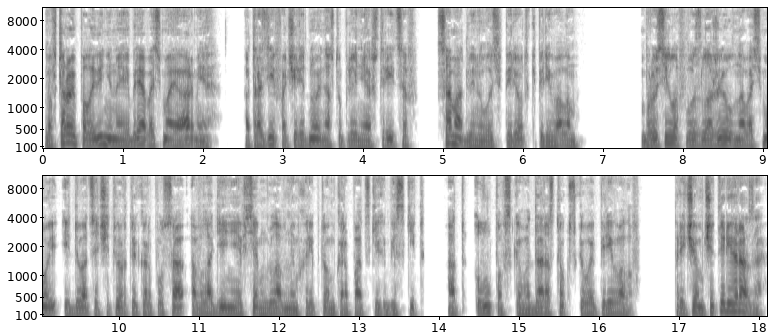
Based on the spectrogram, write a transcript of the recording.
Во второй половине ноября 8-я армия, отразив очередное наступление австрийцев, сама двинулась вперед к перевалам. Брусилов возложил на 8 и 24 корпуса овладение всем главным хребтом Карпатских Бескид от Луповского до Ростокского перевалов, причем четыре раза,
